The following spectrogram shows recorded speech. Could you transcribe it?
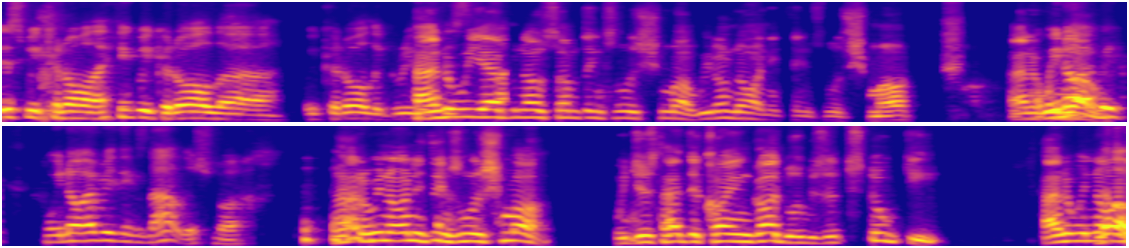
This we can all. I think we could all. Uh, we could all agree. How do we ever know something's lishma? We don't know anything's lishma. How do We we, know. know? Every, we know everything's not lishma. How do we know anything's lishma? We just had the Kohen Gadol. It was at Stuki. How do we know No, but-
